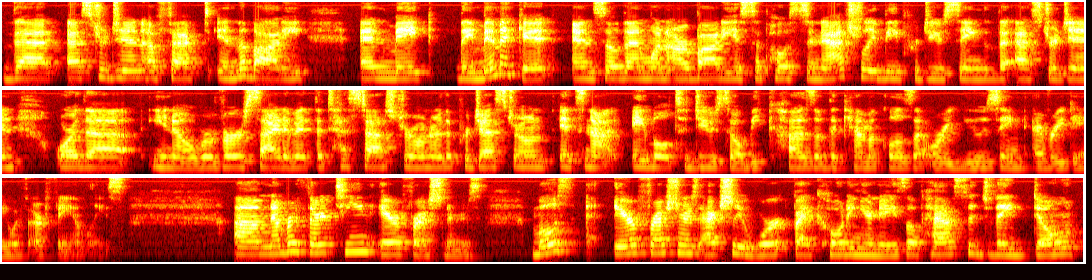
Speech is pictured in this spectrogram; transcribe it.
that estrogen effect in the body and make they mimic it. And so then when our body is supposed to naturally be producing the estrogen or the you know reverse side of it the testosterone or the progesterone it's not able to do so because of the chemicals that we're using every day with our families. Um, number 13 air fresheners most air fresheners actually work by coating your nasal passage. They don't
